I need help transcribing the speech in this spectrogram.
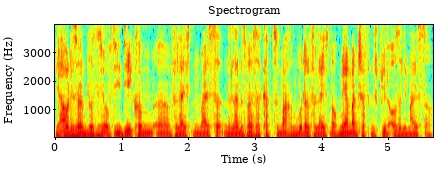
Ja, aber die sollen bloß nicht auf die Idee kommen, äh, vielleicht eine Meister, eine Landesmeistercup zu machen, wo dann vielleicht noch mehr Mannschaften spielen, außer die Meister.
